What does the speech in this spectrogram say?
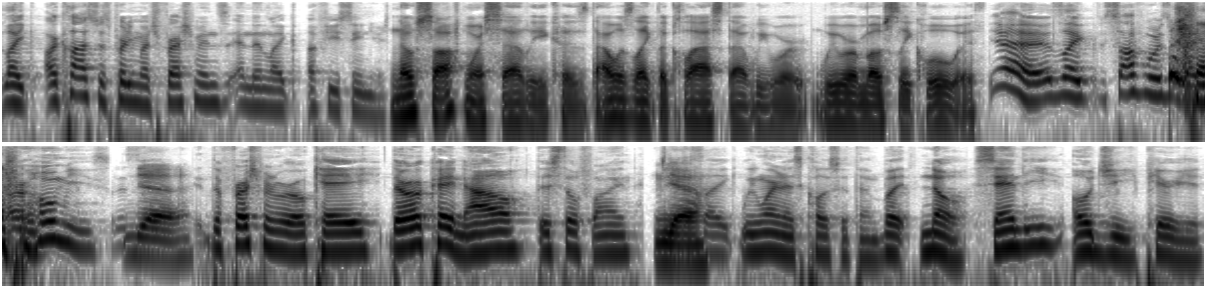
like our class was pretty much freshmen and then like a few seniors. No sophomores, sadly, because that was like the class that we were we were mostly cool with. Yeah, it was like sophomores were like our homies. But it's Yeah, The freshmen were okay. They're okay now. They're still fine. It's yeah, like we weren't as close with them. But no, Sandy, OG, period.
